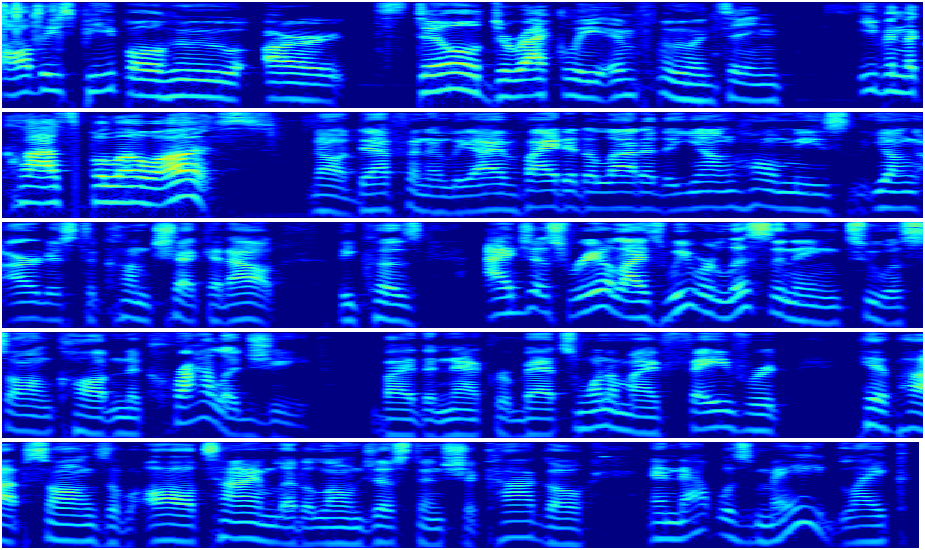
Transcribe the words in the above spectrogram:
all these people who are still directly influencing even the class below us. No, definitely. I invited a lot of the young homies, young artists to come check it out because I just realized we were listening to a song called Necrology by the Nacrobats, one of my favorite hip hop songs of all time, let alone just in Chicago. And that was made like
